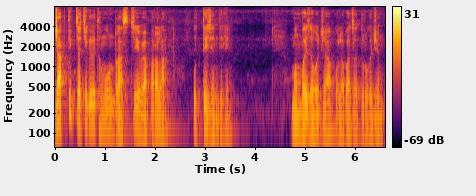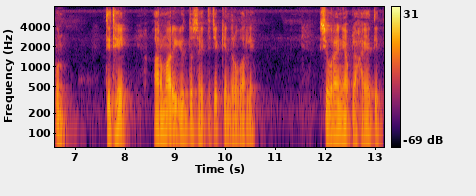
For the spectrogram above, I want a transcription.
जागतिक चाचेगिरी थांबवून राष्ट्रीय व्यापाराला उत्तेजन दिले. मुंबईजवळच्या कोलाबाचा दुर्ग जिंकून तिथे आरमारी युद्ध साहित्याचे केंद्र उभारले. शिवरायांनी आपल्या हयातीत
